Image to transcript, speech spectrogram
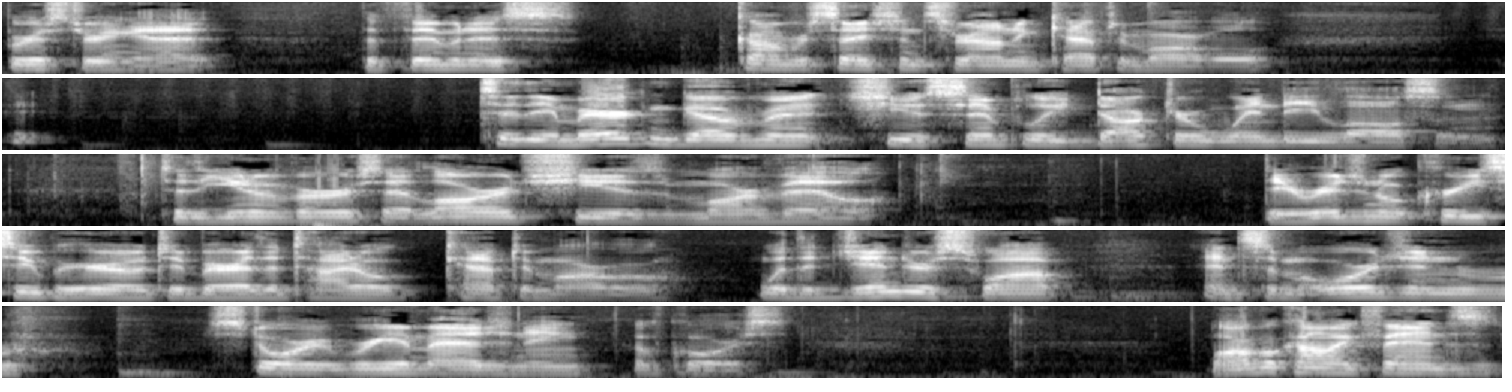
blistering at the feminist conversation surrounding Captain Marvel. To the American government, she is simply Dr. Wendy Lawson. To the universe at large, she is Marvel, the original Kree superhero to bear the title Captain Marvel, with a gender swap and some origin story reimagining, of course. Marvel comic fans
